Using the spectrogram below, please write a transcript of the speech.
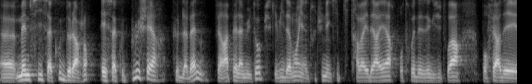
euh, même si ça coûte de l'argent, et ça coûte plus cher que de la benne, faire appel à Muto, puisqu'évidemment, il y a toute une équipe qui travaille derrière pour trouver des exutoires, pour faire des,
